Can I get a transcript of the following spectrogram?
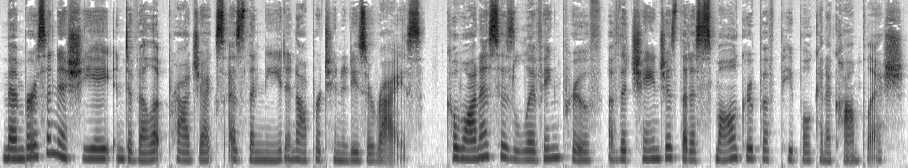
Members initiate and develop projects as the need and opportunities arise. Kiwanis is living proof of the changes that a small group of people can accomplish.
